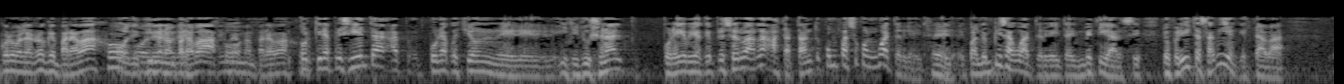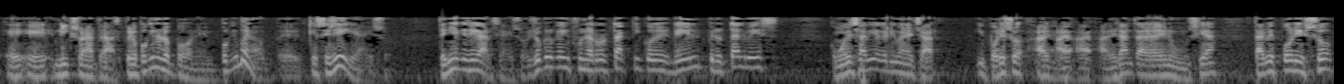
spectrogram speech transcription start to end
Cuervo de la Roque para abajo, o de Timerman para, abajo, Porque la presidenta, ah, por una cuestión eh, institucional, por ahí había que preservarla, hasta tanto como pasó con Watergate. Eh, cuando empieza Watergate a investigarse, los periodistas sabían que estaba eh, eh, Nixon atrás. ¿Pero por qué no lo ponen? Porque, bueno, eh, que se llegue a eso. Tenía que llegarse a eso. Yo creo que ahí fue un error táctico de, él, pero tal vez, como él sabía que lo iban a echar, y por eso adelanta la denuncia, tal vez por eso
